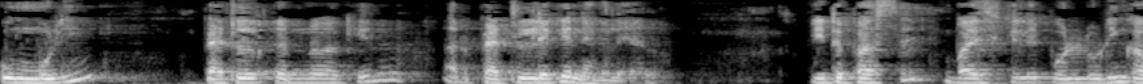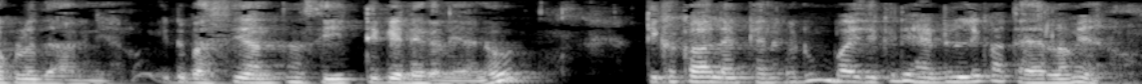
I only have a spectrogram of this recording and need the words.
උම්මුලින් පැටල් කරනවා කියලා අර පැටල් එකේ නැගලා යනවා. ඊට පස්සේ බයිසිකලේ පොල් උඩින් කකුල දාගෙන යනවා. ඊට පස්සේ අන්තිම සීට් එකේ නැගලා යනවා. ටික කාලයක් යනකොට බයිසිකලේ හැන්ඩල් එක අතහැරලාම යනවා.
